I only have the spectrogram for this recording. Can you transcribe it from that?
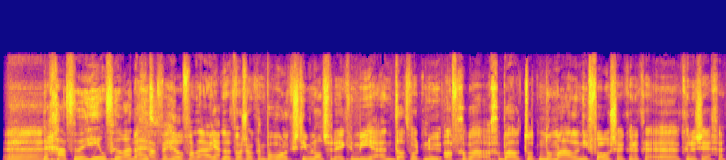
daar gaven we heel veel aan daar uit. Daar gaven we heel van uit. Ja. Dat was ook een behoorlijke stimulans voor de economie. En dat wordt nu afgebouwd tot normale niveaus, zou je kunnen, kunnen zeggen.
